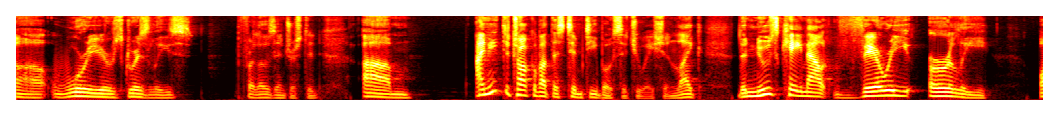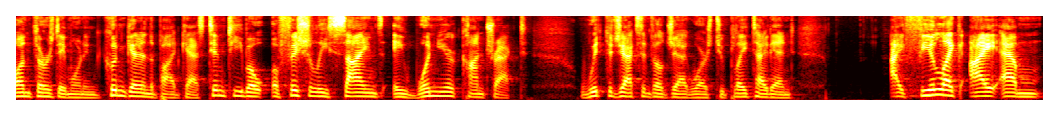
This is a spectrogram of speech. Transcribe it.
uh, Warriors Grizzlies, for those interested. Um, I need to talk about this Tim Tebow situation. Like the news came out very early on Thursday morning. We couldn't get in the podcast. Tim Tebow officially signs a one year contract with the Jacksonville Jaguars to play tight end. I feel like I am.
